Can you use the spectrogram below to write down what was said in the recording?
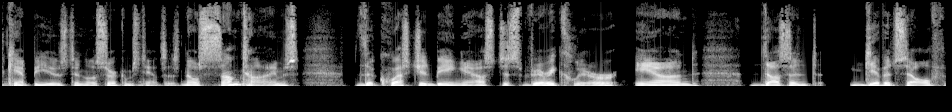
can't be used in those circumstances. Now, sometimes the question being asked is very clear and doesn't give itself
